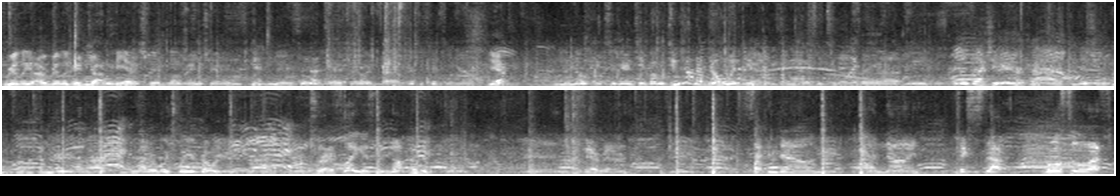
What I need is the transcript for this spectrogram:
really a really good job. gonna for the a field goal range here. He's getting, he's in that territory. It's uh, 50-50, you know? Yeah, And no kicks are guaranteed, but we do not have no wind here today, so uh, it is actually perfect uh, conditions in terms of, uh, no matter which way you're going. That's right. The flag is not moving. And Fairbairn, second down and nine, takes a snap, rolls to the left,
